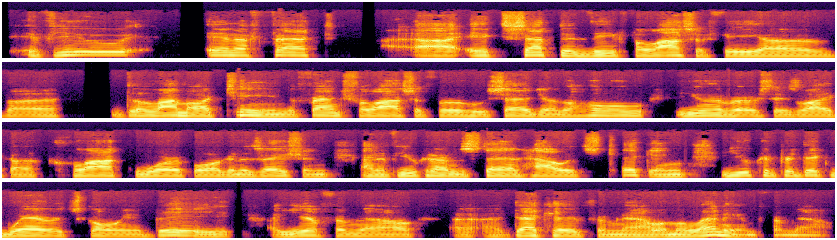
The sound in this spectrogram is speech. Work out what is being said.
if you, in effect, uh, accepted the philosophy of uh, de Lamartine, the French philosopher who said, you know, the whole universe is like a clockwork organization. And if you could understand how it's ticking, you could predict where it's going to be a year from now, a, a decade from now, a millennium from now.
